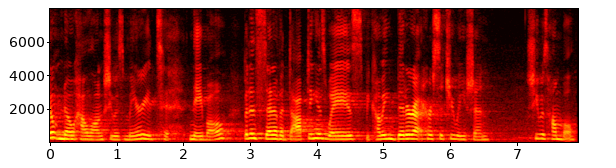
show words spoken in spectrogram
don't know how long she was married to Nabal, but instead of adopting his ways, becoming bitter at her situation, she was humble.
